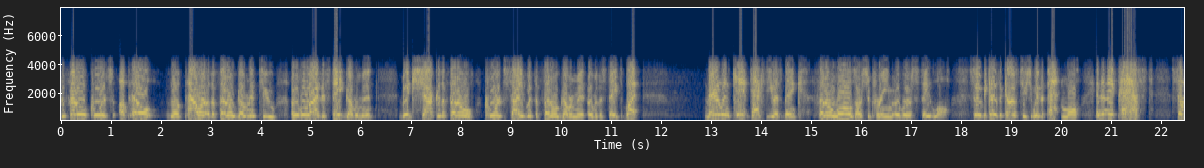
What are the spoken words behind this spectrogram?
The federal courts upheld the power of the federal government to override the state government. Big shocker, the federal court sided with the federal government over the states, but Maryland can't tax the U.S. bank. Federal laws are supreme over a state law. So because the Constitution, we have the patent law, and then they passed some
